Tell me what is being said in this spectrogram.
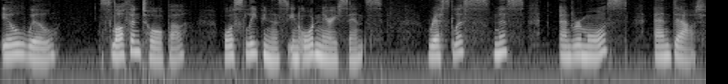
ill will, sloth and torpor, or sleepiness in ordinary sense, restlessness and remorse, and doubt.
